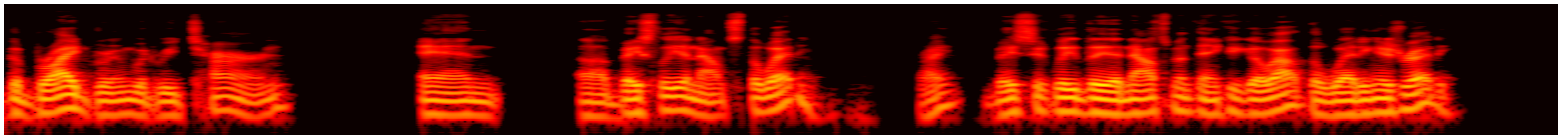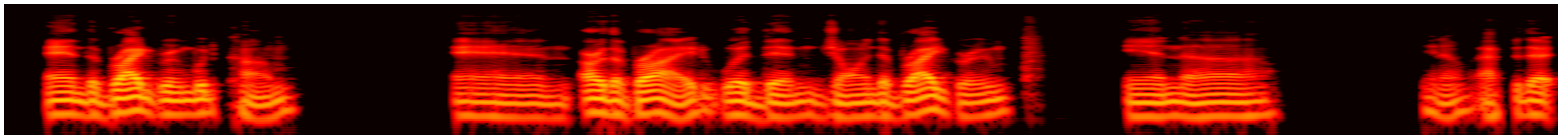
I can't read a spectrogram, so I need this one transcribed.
The bridegroom would return, and uh, basically announce the wedding. Right? Basically, the announcement then could go out. The wedding is ready, and the bridegroom would come, and or the bride would then join the bridegroom in, uh, you know, after that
